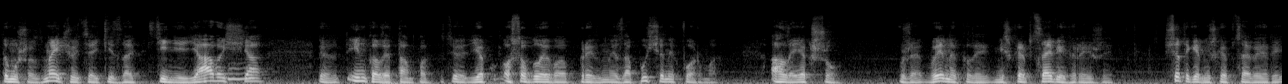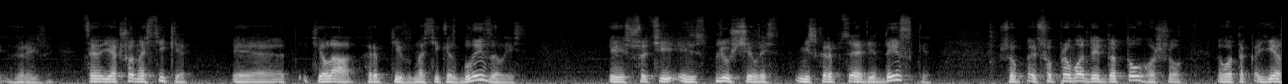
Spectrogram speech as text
Тому що зменшуються якісь застійні явища, е, інколи там, особливо при незапущених формах. Але якщо вже виникли міжхребцеві грижі, що таке міжхребцеві грижі? Це якщо настільки е, тіла хребтів настільки зблизились, і що ці і сплющились міжхребцеві диски, що, що проводить до того, що от є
